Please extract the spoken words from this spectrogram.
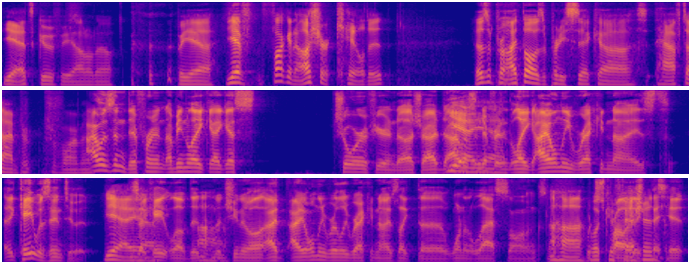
yeah, it's goofy. I don't know, but yeah, yeah. Fucking Usher killed it. That was a. I thought it was a pretty sick uh, halftime per- performance. I was indifferent. I mean, like, I guess, sure, if you're into Usher, I, I Yeah, was yeah. Like, I only recognized Kate was into it. yeah, So yeah. Kate loved it, Uh-huh. and you know, I I only really recognized like the one of the last songs, Uh-huh. which What, is probably like, the hit.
